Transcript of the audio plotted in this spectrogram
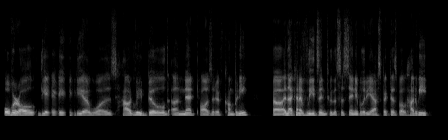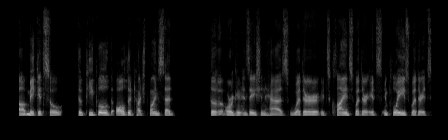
overall the idea was how do we build a net positive company? Uh, and that kind of leads into the sustainability aspect as well. How do we uh, make it so the people, all the touch points that the organization has, whether it's clients, whether it's employees, whether it's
